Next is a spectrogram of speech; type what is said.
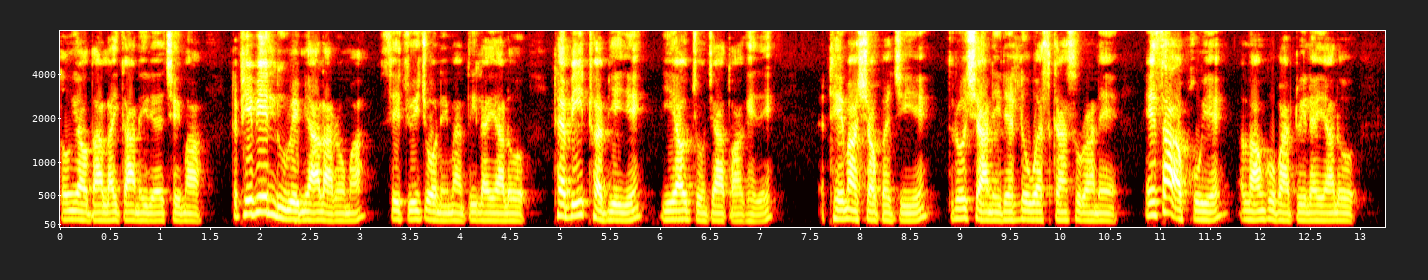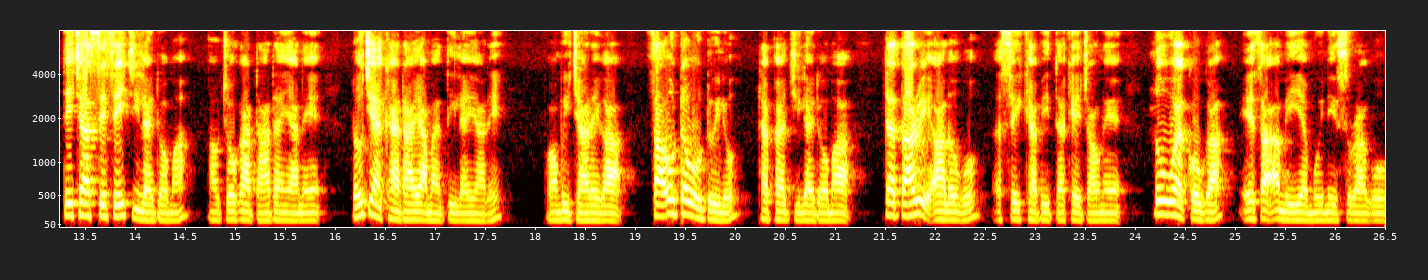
၃ယောက်သားလိုက်ကနေတဲ့အချိန်မှာတဖြည်းဖြည်းလူတွေများလာတော့မှစစ်ကြွေးကြော်နေမှတီးလိုက်ရလို့ထပ်ပြီးထွက်ပြေးရင်ရေရောက်ကြုံကြသွားခဲ့တယ်။အထဲမှာရှော့ပတ်ကြီးရင်သူတို့ရှာနေတဲ့လှိုဝက်စကန်ဆိုတာနဲ့အဆအဖိုးရဲ့အလောင်းကိုပါတွေးလိုက်ရလို့တေချာစစ်စိတ်ကြည့်လိုက်တော့မှနောက်ကျောကဓာတန်ရနဲ့လုံးကြံခံထားရမှတီးလိုက်ရတယ်။ဘောင်ဘီကြားတွေကစာအုပ်တုပ်အုပ်တွေလို့ထပ်ဖတ်ကြည့်လိုက်တော့မှ တက်သားတွေအားလုံးကိုအစိတ်ခတ်ပြီးတက်ခဲ့ကြောင်းနဲ့လှိုဝက်ကုတ်ကအဆအမေရဲ့မွေးနေ့ဆိုတာကို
